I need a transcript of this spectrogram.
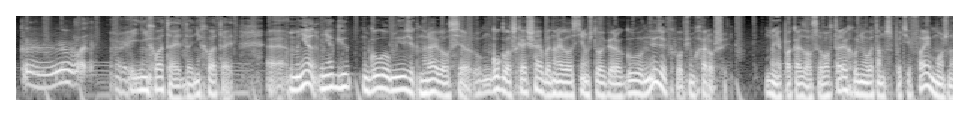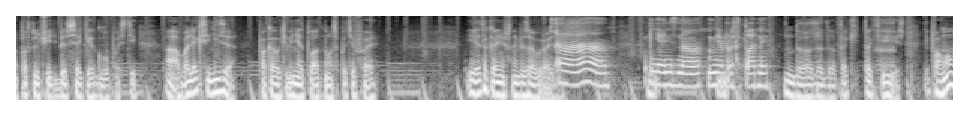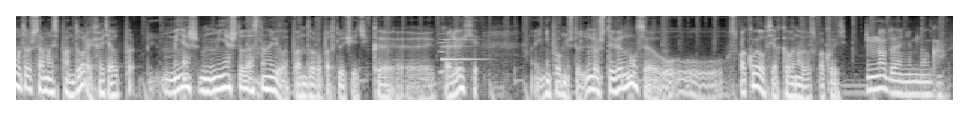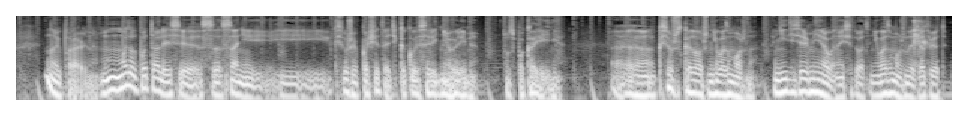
Ну вот. Не хватает, да, не хватает. Э, мне, мне Google Music нравился, гугловская шайба нравилась тем, что, во-первых, Google Music, в общем, хороший. Мне показался. Во-вторых, у него там Spotify можно подключить без всяких глупостей. А в Алексе нельзя, пока у тебя нет платного Spotify. И это, конечно, безобразие. А-а-а. Я не знала. У меня просто платный. Да, да, да, так, так и есть. И, по-моему, то же самое с Пандорой, хотя вот меня, меня что-то остановило Пандору подключить к, к Алехе. Не помню, что... Леш, ты вернулся, успокоил всех, кого надо успокоить? Ну да, немного. Ну и правильно. Мы тут пытались э, с Саней и Ксюшей посчитать, какое среднее время успокоения. Э, Ксюша сказала, что невозможно. Недетерминированная ситуация, невозможно дать ответ.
